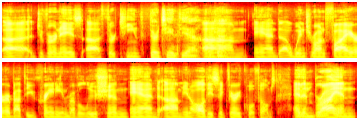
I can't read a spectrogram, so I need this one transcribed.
uh, DuVernay's uh, Thirteenth. Thirteenth. Yeah. Okay. Um, and uh, Winter on Fire about the Ukrainian Revolution, and um, you know all these like very cool films. And then Brian,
